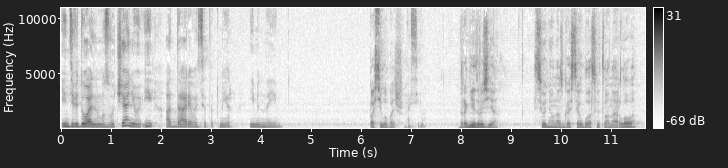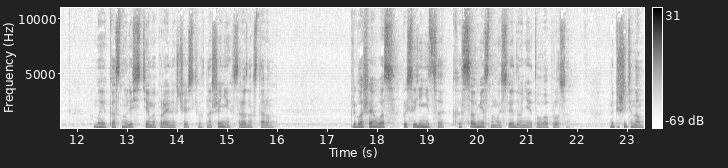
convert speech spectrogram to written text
индивидуальному звучанию и одаривать этот мир именно им. Спасибо большое. Спасибо. Дорогие друзья, сегодня у нас в гостях была Светлана Орлова. Мы коснулись темы правильных человеческих отношений с разных сторон – Приглашаем вас присоединиться к совместному исследованию этого вопроса. Напишите нам,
